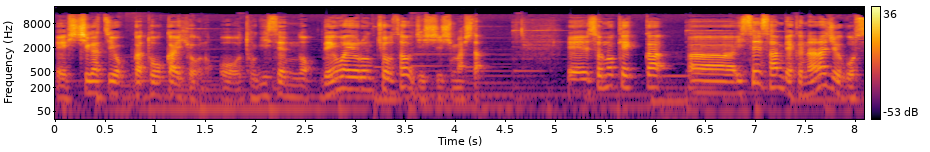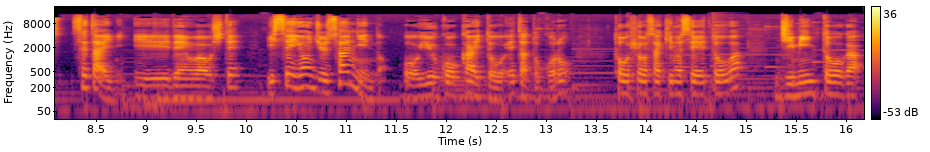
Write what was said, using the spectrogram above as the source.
えー7月4日投開票の都議選の電話世論調査を実施しました。えーその結果、あ1375世帯に電話をして1043人の有効回答を得たところ、投票先の政党は自民党が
